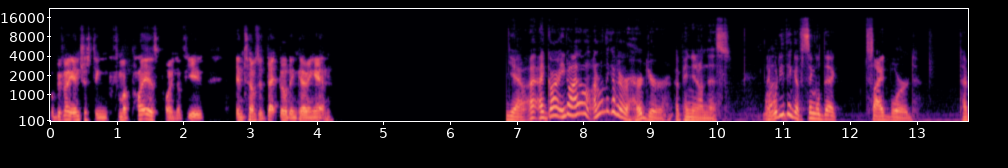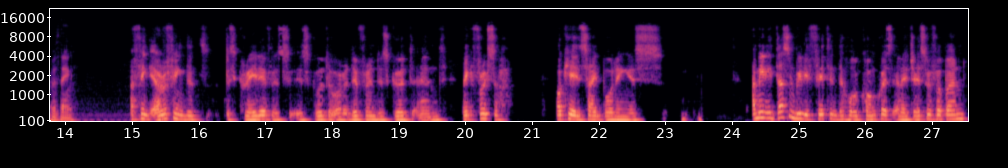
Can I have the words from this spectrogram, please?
would be very interesting from a player's point of view in terms of deck building going in. Yeah, I, I Gar, you know, I don't, I don't think I've ever heard your opinion on this. Like, what, What? do you think of single deck sideboard type of thing? I think everything that is creative is is good or different is good, and like for example, okay, sideboarding is. I mean, it doesn't really fit in the whole conquest LHS with a ban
